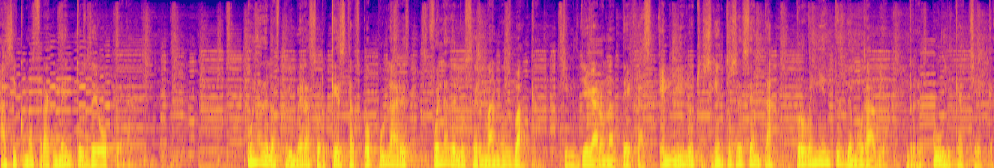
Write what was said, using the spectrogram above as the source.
así como fragmentos de ópera. Una de las primeras orquestas populares fue la de los hermanos Vaca, quienes llegaron a Texas en 1860 provenientes de Moravia, República Checa,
